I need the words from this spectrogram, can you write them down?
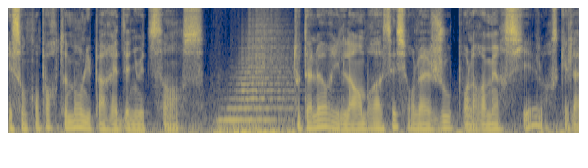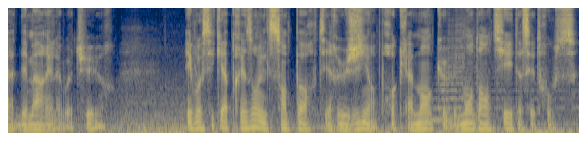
et son comportement lui paraît dénué de sens. Tout à l'heure, il l'a embrassée sur la joue pour la remercier lorsqu'elle a démarré la voiture, et voici qu'à présent il s'emporte et rugit en proclamant que le monde entier est à ses trousses.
